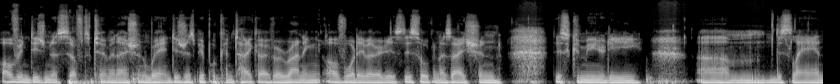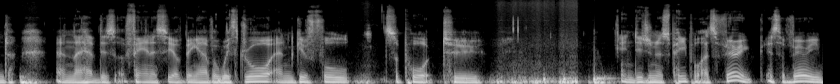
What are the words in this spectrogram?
of indigenous self-determination where indigenous people can take over running of whatever it is, this organisation, this community, um, this land, and they have this fantasy of being able to withdraw and give full support to indigenous people. It's very it's a very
